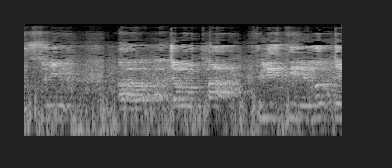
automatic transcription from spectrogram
মুসলিম জনতা ফিলিস্তিনের মধ্যে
